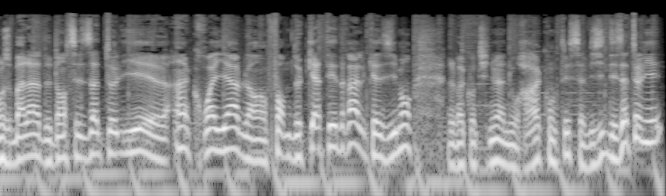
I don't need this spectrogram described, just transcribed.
On se balade dans ces ateliers euh, incroyables en forme de cathédrale quasiment. Elle va continuer à nous raconter sa visite des ateliers.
